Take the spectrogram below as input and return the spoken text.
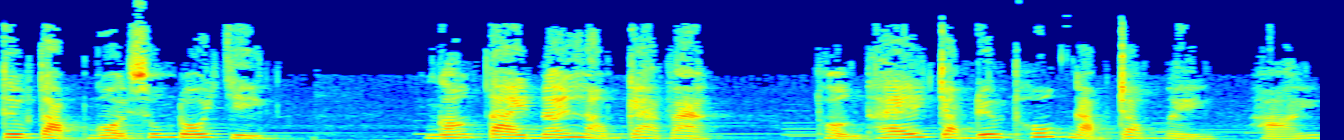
Tiêu tập ngồi xuống đối diện ngón tay nới lỏng cà vạt thuận thế trong điếu thuốc ngậm trong miệng hỏi.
